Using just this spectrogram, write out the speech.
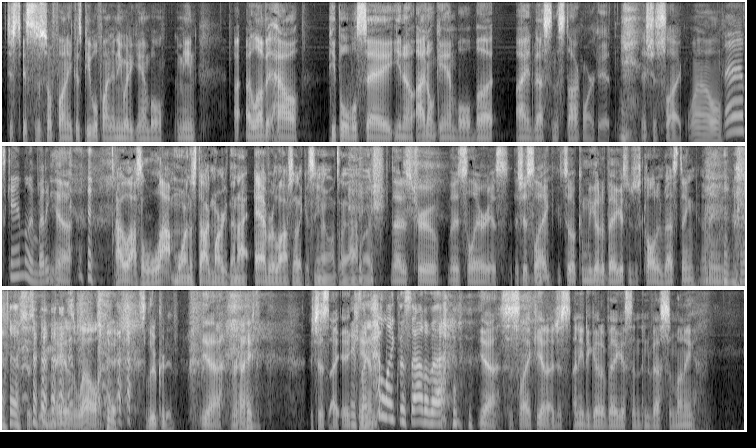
just it's just so funny because people find any way to gamble. I mean, I, I love it how people will say, you know, I don't gamble, but I invest in the stock market. It's just like, well, That's gambling, buddy. yeah, I lost a lot more in the stock market than I ever lost at a casino. I'll tell you that much. that is true. But it's hilarious. It's just Mm-hmm. like, so can we go to Vegas and just call it investing? I mean, it's just we may as well. it's lucrative. yeah, right. It's just I it It's can't. like I like the sound of that. Yeah, it's just like you know, just I need to go to Vegas and invest some money.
